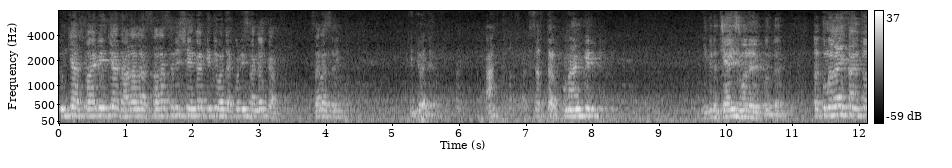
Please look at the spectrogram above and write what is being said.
तुमच्या सोयाबीनच्या झाडाला सरासरी शेंगा किती होत्या? कोणी सांगाल का? सरासरी किती होत्या? हा? सत्तर. पुन्हा आणखी इकडे चाळीस म्हणाले कोणतं? तर तुम्हालाही सांगतो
